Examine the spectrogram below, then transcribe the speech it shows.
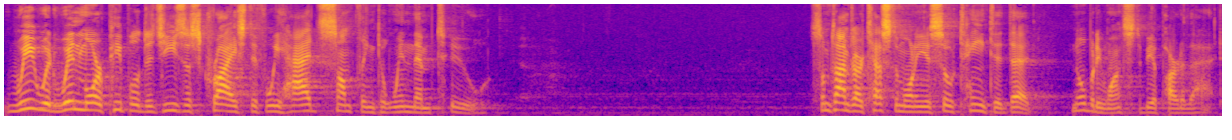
we would win more people to Jesus Christ if we had something to win them to. Sometimes our testimony is so tainted that nobody wants to be a part of that.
